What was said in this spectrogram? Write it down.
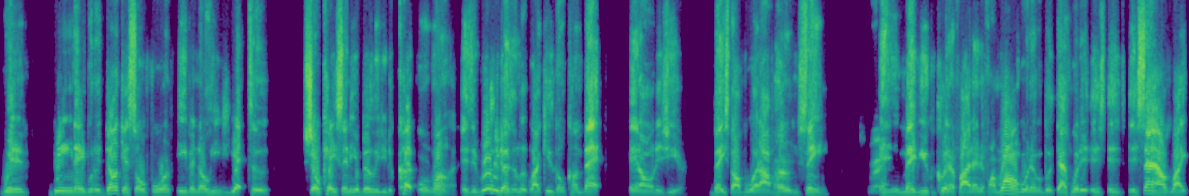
with being able to dunk and so forth, even though he's yet to showcase any ability to cut or run, as it really doesn't look like he's gonna come back at all this year, based off of what I've heard and seen. Right. And maybe you could clarify that if I'm wrong or whatever, but that's what it is. It, it sounds like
